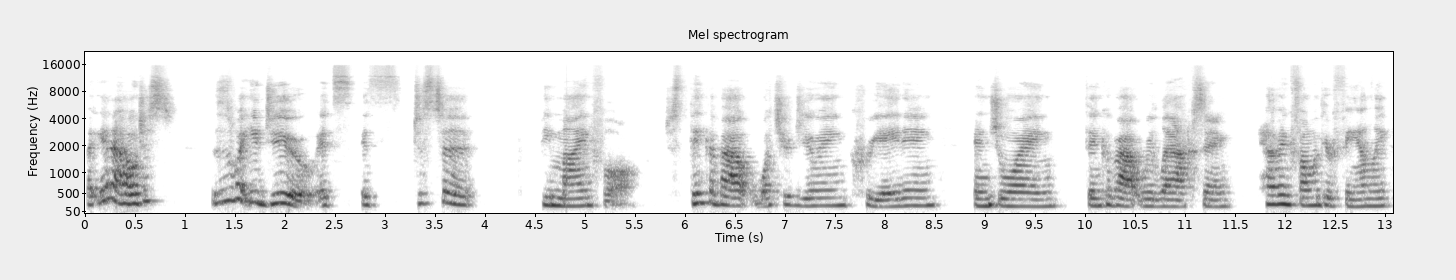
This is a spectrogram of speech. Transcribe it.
But you know, just this is what you do. It's it's just to be mindful. Just think about what you're doing, creating, enjoying, think about relaxing, having fun with your family,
